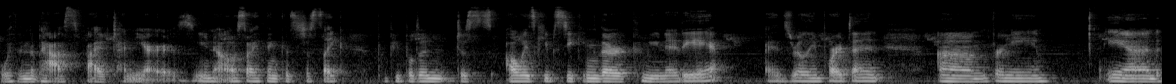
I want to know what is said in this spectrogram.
within the past five ten years you know? So i think it's just like for people to just always keep seeking their community is really important um, for me and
